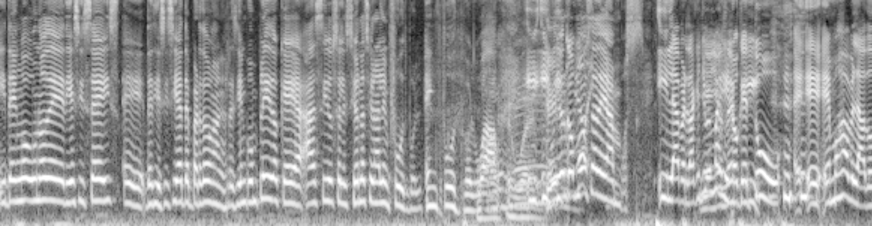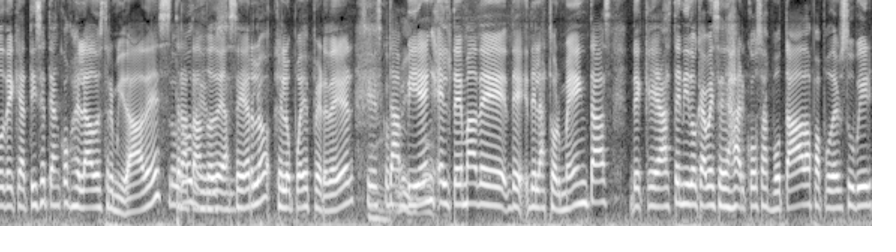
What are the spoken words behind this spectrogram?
y tengo uno de 16, eh, de 17, perdón, recién cumplido, que ha sido selección nacional en fútbol. En fútbol, wow. Wow, qué bueno. Y, y- Muy orgullosa de ambos. y la verdad que yo Y me imagino que tú, eh, eh, hemos hablado de que a ti se te han congelado extremidades Los tratando dedos, de sí. hacerlo, que lo puedes perder. Sí, es. También Dios. el tema de, de- de las tormentas, de que has tenido que a veces dejar cosas botadas para poder subir.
